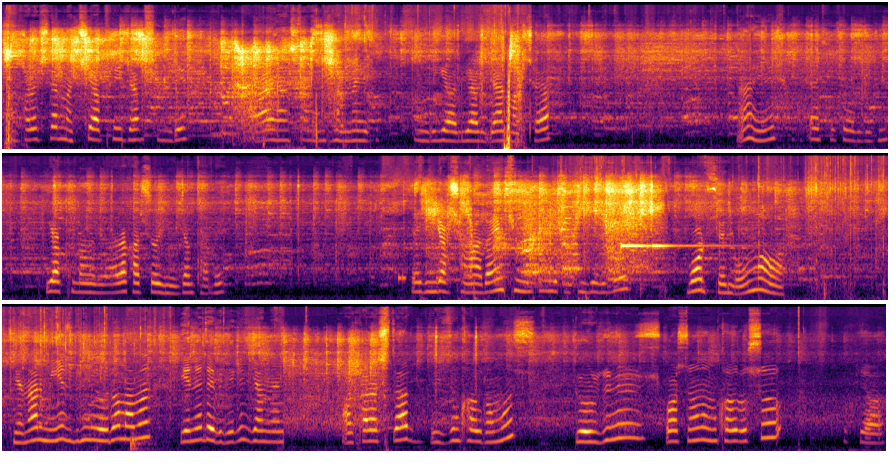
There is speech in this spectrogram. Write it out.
Arkadaşlar maçı yapacağım şimdi. Aynen sonunda Şimdi gel gel gel maça. Hayır. Efes oldu. Diğer kullanıcılara karşı oynayacağım tabi. Birinci aşamadayım. Şimdi hangi takım gelecek? Barcelona. Yener miyiz bilmiyorum ama yenebiliriz. Yani arkadaşlar bizim kadromuz gördünüz Barcelona'nın kadrosu ya.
